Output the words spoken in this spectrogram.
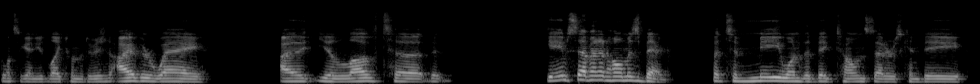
once again, you'd like to win the division. Either way, I you love to the game seven at home is big, but to me, one of the big tone setters can be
